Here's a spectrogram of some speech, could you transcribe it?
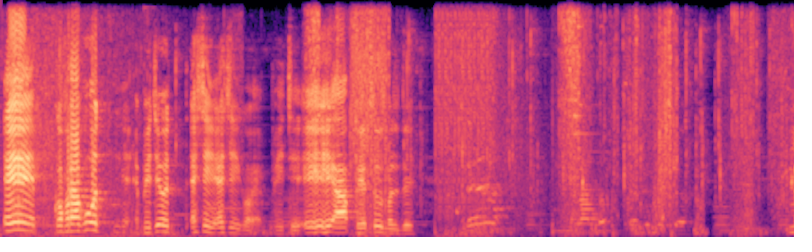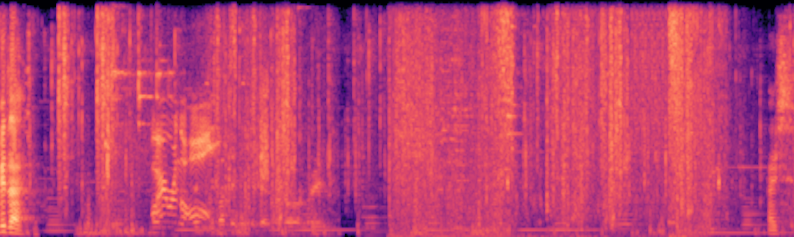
Eh, cover aku ut. BC ut. Eh, sih, eh, sih kok. BC. Eh, eh, AB tuh maksudnya. Minta. Fire in the hole. Nice.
